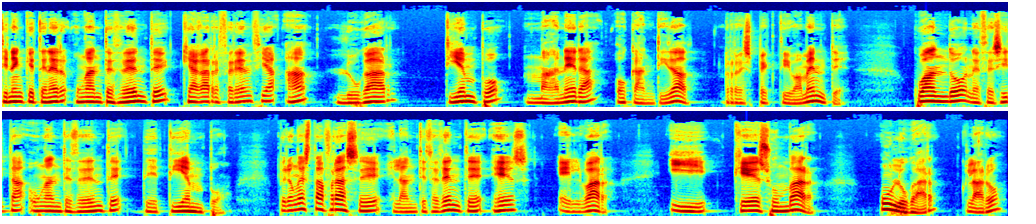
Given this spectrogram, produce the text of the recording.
tienen que tener un antecedente que haga referencia a lugar, tiempo, manera o cantidad, respectivamente. Cuando necesita un antecedente de tiempo. Pero en esta frase el antecedente es el bar. ¿Y qué es un bar? Un lugar, claro.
